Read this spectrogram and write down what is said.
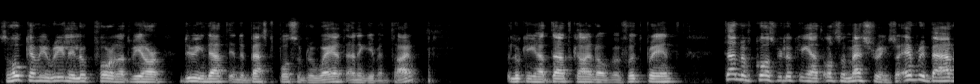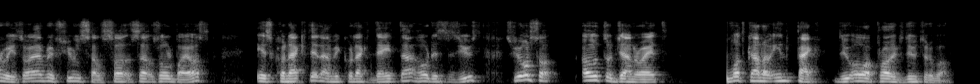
So how can we really look for that we are doing that in the best possible way at any given time? Looking at that kind of a footprint. Then of course we're looking at also measuring. So every battery, so every fuel cell so, so sold by us is connected and we collect data how this is used. So we also auto generate what kind of impact do our products do to the world?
